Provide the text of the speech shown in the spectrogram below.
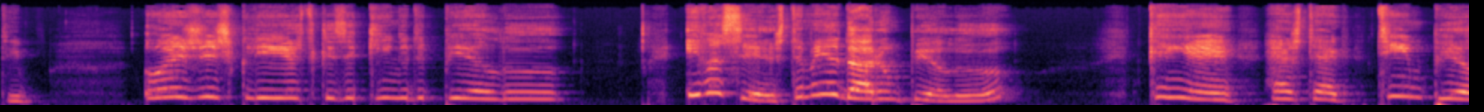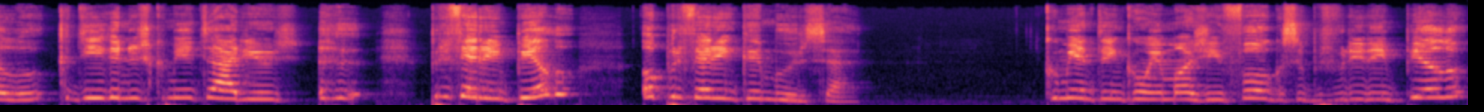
Tipo, hoje escolhi este casaquinho de pelo. E vocês também adoram pelo? Quem é hashtag Team Pelo que diga nos comentários. preferem pelo ou preferem camurça? Comentem com emoji fogo se preferirem pelo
